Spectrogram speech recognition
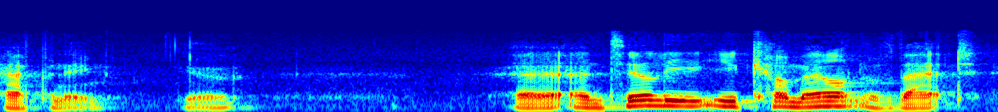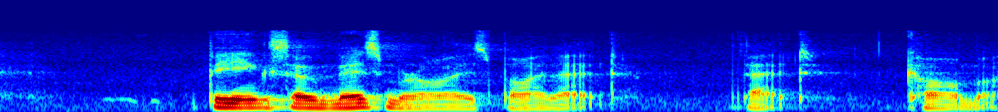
happening. You know, uh, until you, you come out of that being so mesmerized by that that karma.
